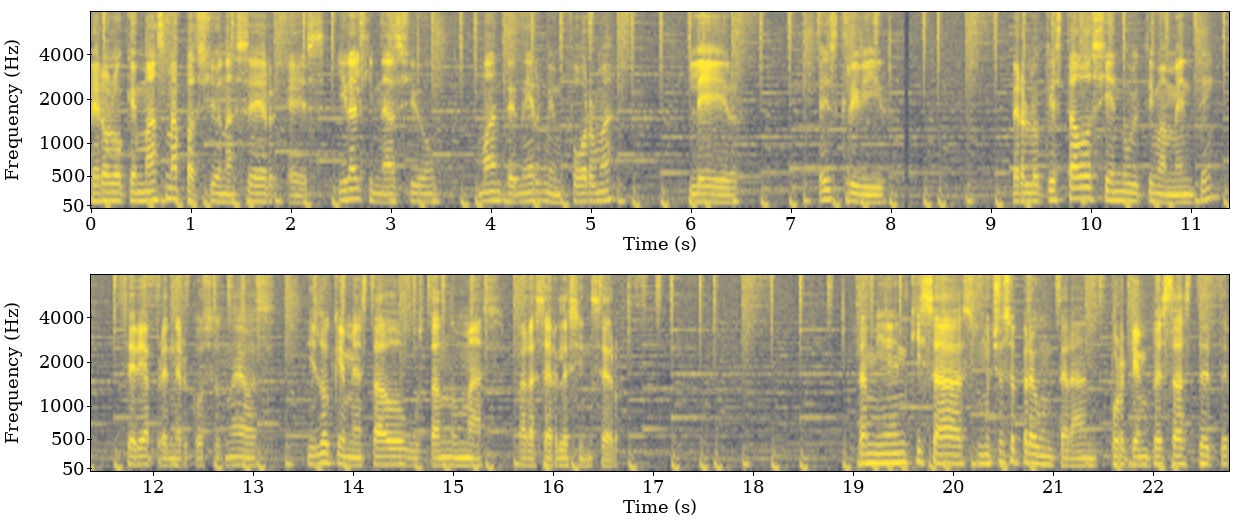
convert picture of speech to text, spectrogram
Pero lo que más me apasiona hacer es ir al gimnasio, mantenerme en forma, leer, escribir. Pero lo que he estado haciendo últimamente sería aprender cosas nuevas. Y es lo que me ha estado gustando más, para serle sincero. También quizás muchos se preguntarán por qué empezaste este,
